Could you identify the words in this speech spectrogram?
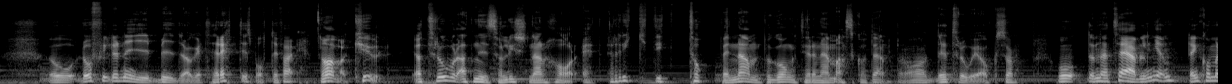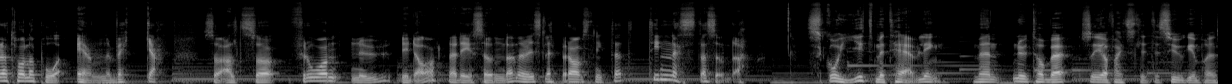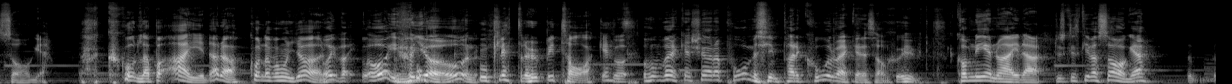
Och då fyller ni i bidraget rätt i Spotify. Ja, vad kul! Jag tror att ni som lyssnar har ett riktigt toppennamn på gång till den här maskoten. Ja, det tror jag också. Och den här tävlingen, den kommer att hålla på en vecka. Så alltså från nu, idag, när det är söndag, när vi släpper avsnittet, till nästa söndag. Skojigt med tävling. Men nu Tobbe, så är jag faktiskt lite sugen på en saga. Kolla på Aida då! Kolla vad hon gör! Oj, vad, oj, vad gör hon? Hon klättrar upp i taket. Hon verkar köra på med sin parkour verkar det som. Sjukt. Kom ner nu Aida, du ska skriva saga.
